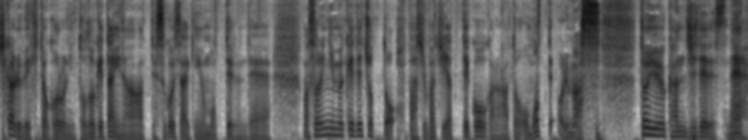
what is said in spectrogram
叱るべきところに届けたいなってすごい最近思ってるんで、まあそれに向けてちょっとバチバチやっていこうかなと思っております。という感じでですね、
